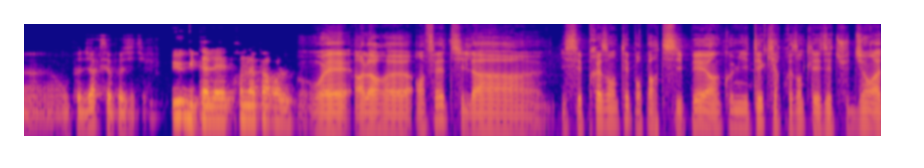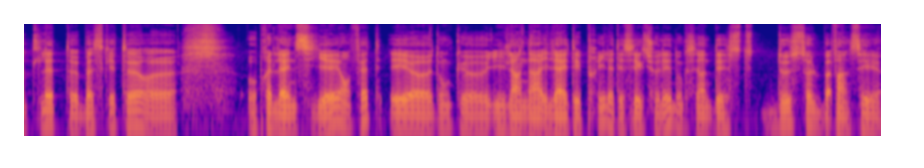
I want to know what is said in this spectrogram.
euh, on peut dire que c'est positif. Hugues, tu allais prendre la parole. Ouais, alors euh, en fait, il a, il s'est présenté pour participer à un comité qui représente les étudiants athlètes basketteurs euh, auprès de la NCA en fait et euh, donc euh, il en a il a été pris il a été sélectionné donc c'est un des deux seuls enfin c'est il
